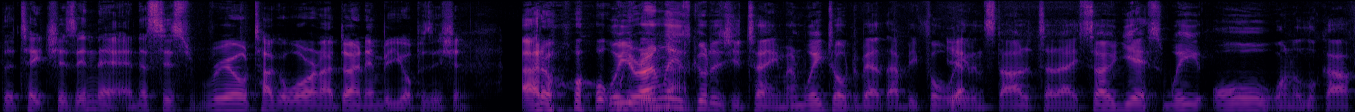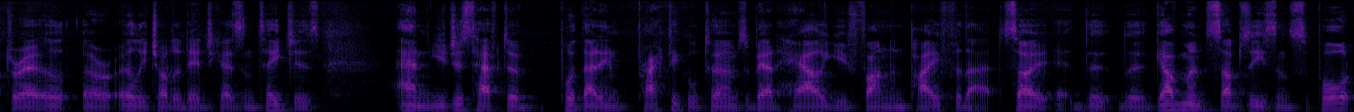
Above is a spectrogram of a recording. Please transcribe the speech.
the teachers in there, and it's this real tug of war. And I don't envy your position at all. Well, you're only that. as good as your team, and we talked about that before we Yep. even started today. So yes, we all want to look after our, our early childhood educators and teachers, and you just have to put that in practical terms about how you fund and pay for that. So uh, the the government subsidies and support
